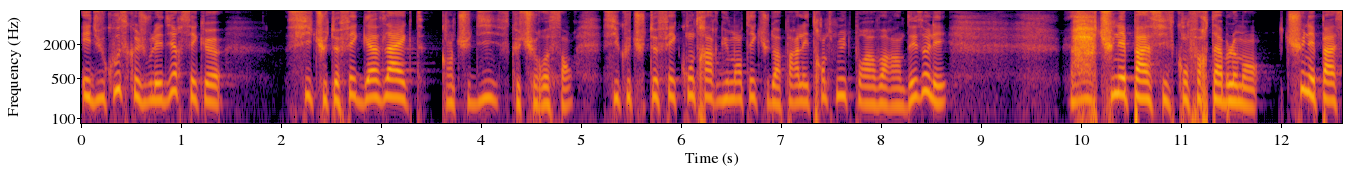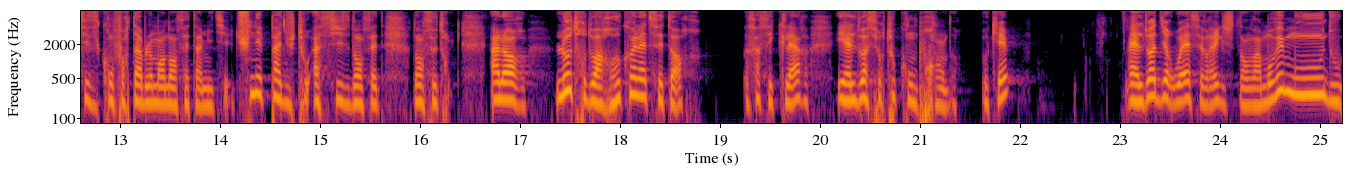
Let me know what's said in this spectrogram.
Et du coup, ce que je voulais dire, c'est que si tu te fais gaslight quand tu dis ce que tu ressens, si que tu te fais contre-argumenter que tu dois parler 30 minutes pour avoir un désolé, ah, tu n'es pas assise confortablement. Tu n'es pas assise confortablement dans cette amitié. Tu n'es pas du tout assise dans, cette, dans ce truc. Alors, l'autre doit reconnaître ses torts, ça c'est clair, et elle doit surtout comprendre, ok? Elle doit dire ouais c'est vrai que j'étais dans un mauvais mood ou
